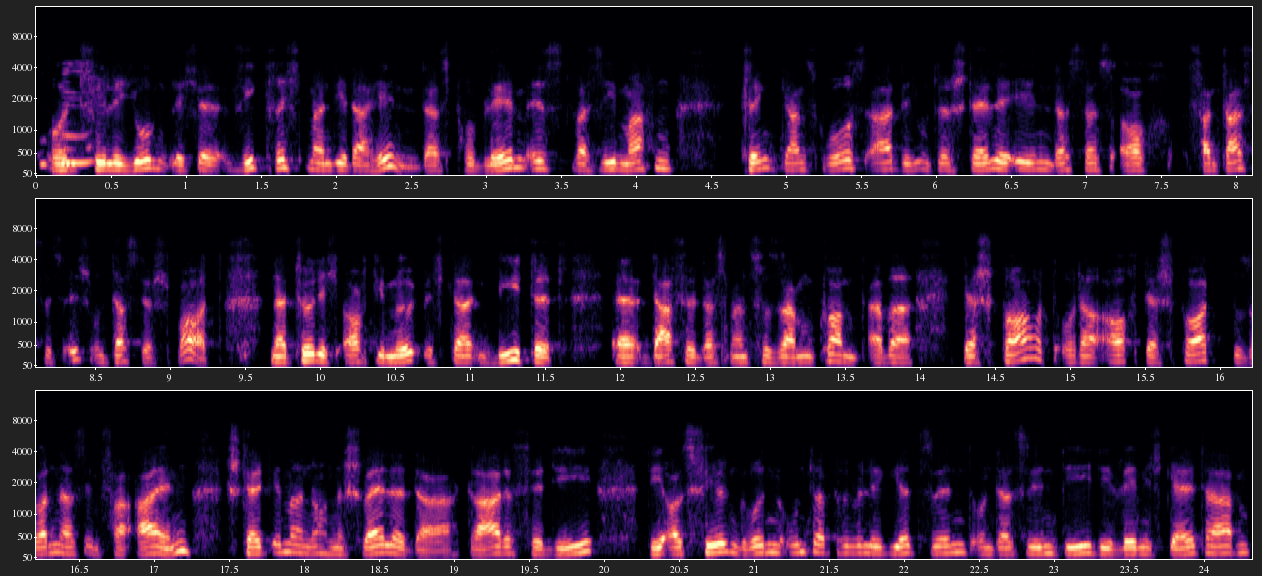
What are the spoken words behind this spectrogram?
mhm. und viele Jugendliche. Wie kriegt man die dahin? Das Problem ist, was Sie machen, klingt ganz großartig. Ich unterstelle Ihnen, dass das auch fantastisch ist und dass der Sport natürlich auch die Möglichkeiten bietet äh, dafür, dass man zusammenkommt. Aber der Sport oder auch der Sport, besonders im Verein, stellt immer noch eine Schwelle dar, gerade für die, die aus vielen Gründen unterprivilegiert sind. Und das sind die, die wenig Geld haben.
